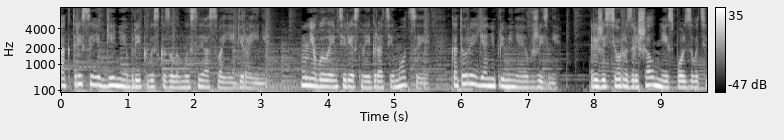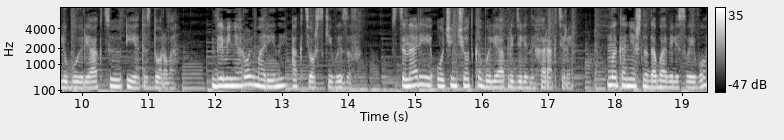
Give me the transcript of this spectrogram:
Актриса Евгения Брик высказала мысли о своей героине. Мне было интересно играть эмоции, которые я не применяю в жизни. Режиссер разрешал мне использовать любую реакцию, и это здорово. Для меня роль Марины – актерский вызов. В сценарии очень четко были определены характеры. Мы, конечно, добавили своего,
